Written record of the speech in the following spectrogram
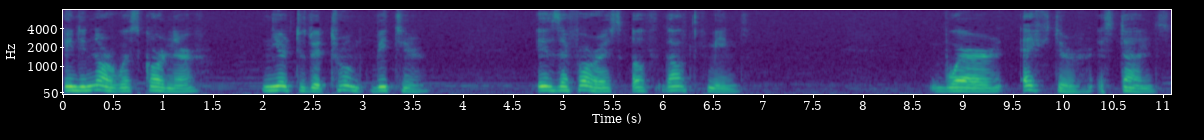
In the northwest corner, near to the Trunk Bitter, is the forest of Galtmind, where Hector stands,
